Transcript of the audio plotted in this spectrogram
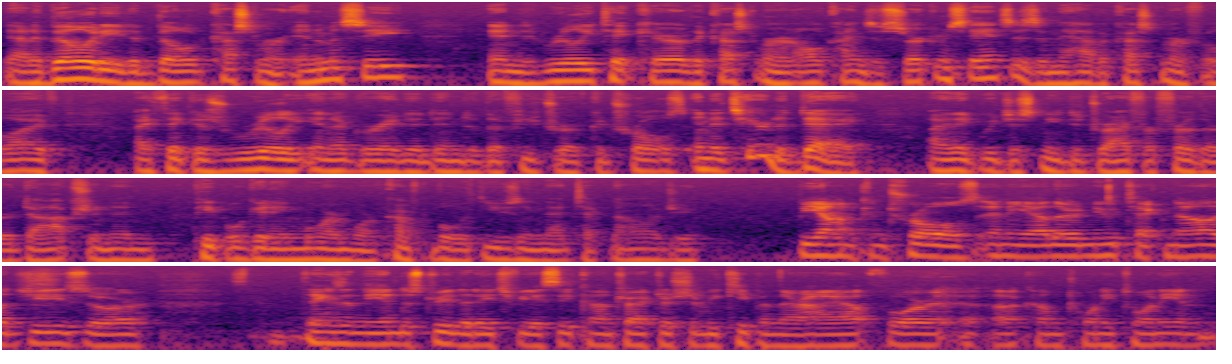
that ability to build customer intimacy and really take care of the customer in all kinds of circumstances and to have a customer for life, I think is really integrated into the future of controls. And it's here today. I think we just need to drive for further adoption and people getting more and more comfortable with using that technology. Beyond controls, any other new technologies or things in the industry that HVAC contractors should be keeping their eye out for uh, come 2020 and,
